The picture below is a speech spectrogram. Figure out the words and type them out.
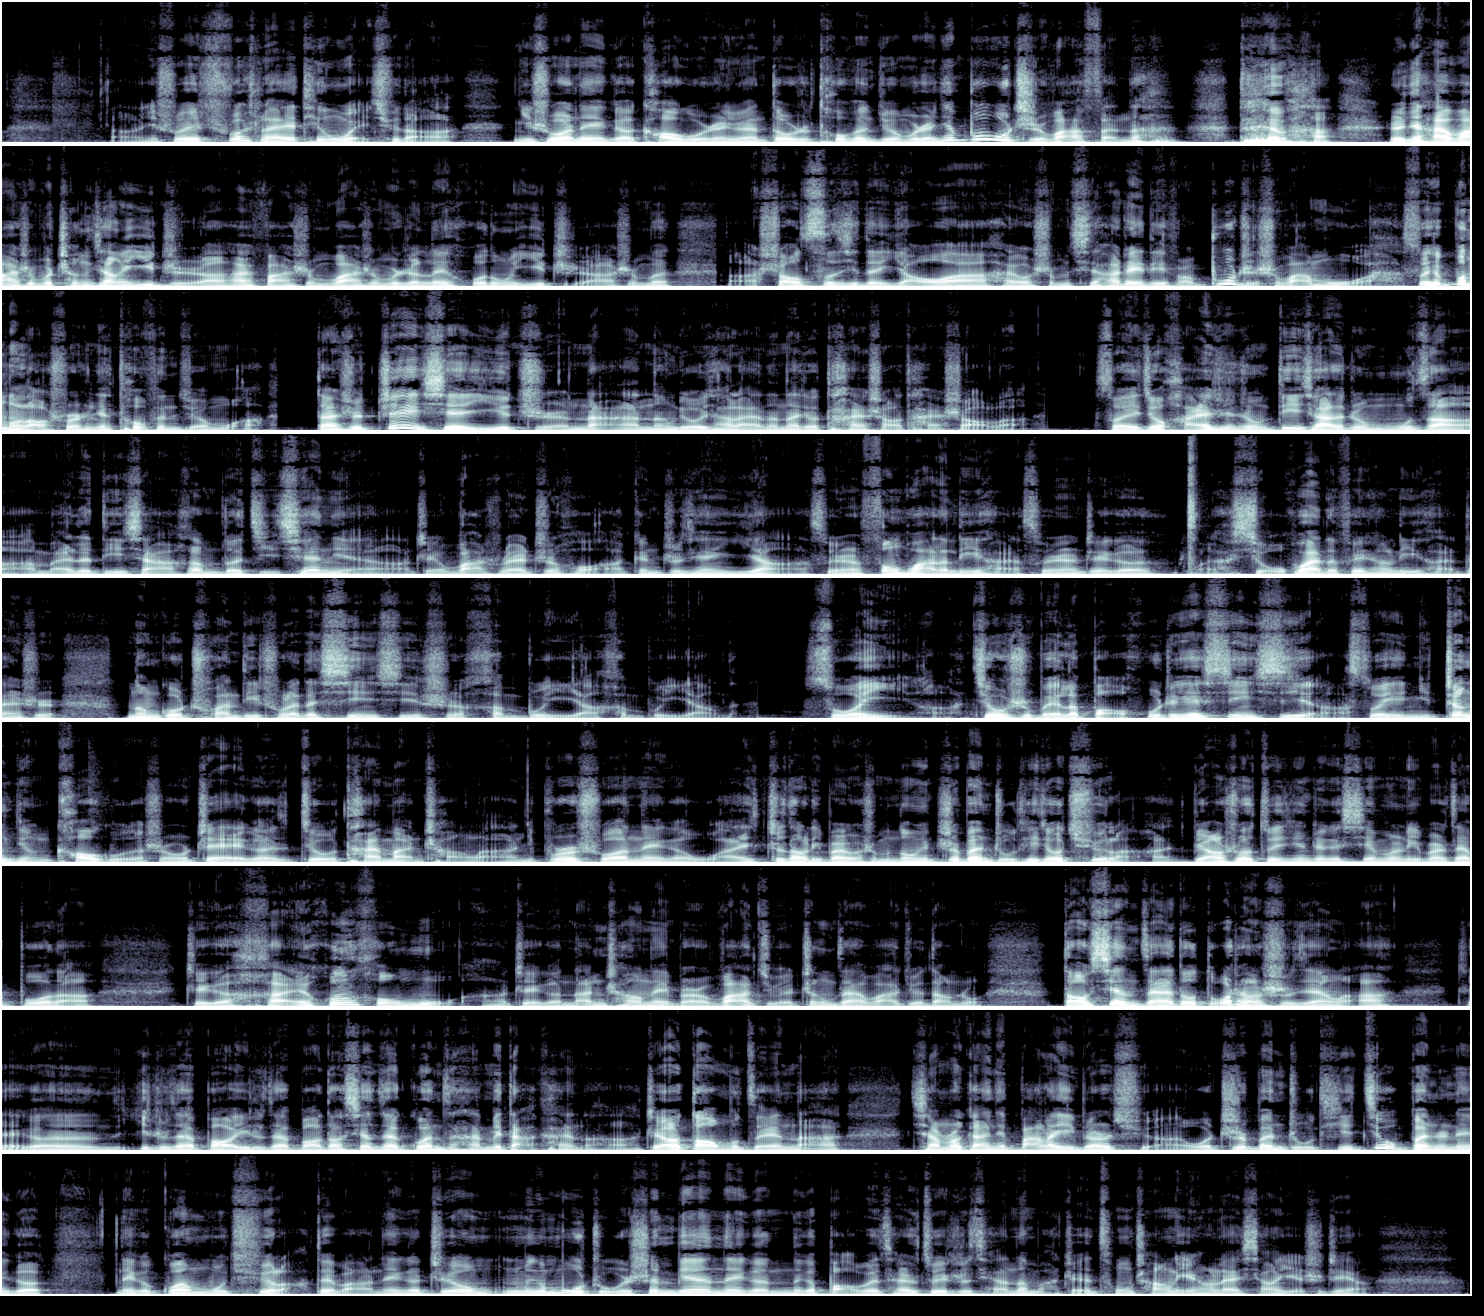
啊，你说说起来也挺委屈的啊！你说那个考古人员都是偷坟掘墓，人家不止挖坟呢，对吧？人家还挖什么城墙遗址啊，还挖什么挖什么人类活动遗址啊，什么啊烧瓷器的窑啊，还有什么其他这地方，不只是挖墓啊，所以不能老说人家偷坟掘墓啊。但是这些遗址那能留下来的那就太少太少了。所以就还是这种地下的这种墓葬啊，埋在地下恨不得几千年啊，这挖出来之后啊，跟之前一样啊。虽然风化的厉害，虽然这个朽坏的非常厉害，但是能够传递出来的信息是很不一样、很不一样的。所以啊，就是为了保护这些信息啊，所以你正经考古的时候，这个就太漫长了啊。你不是说那个我还知道里边有什么东西，直奔主题就去了啊。比方说最近这个新闻里边在播的啊。这个海昏侯墓啊，这个南昌那边挖掘，正在挖掘当中，到现在都多长时间了啊？这个一直在报，一直在报，到现在棺材还没打开呢啊！这要盗墓贼，那前面赶紧扒拉一边去啊！我直奔主题，就奔着那个那个棺木去了，对吧？那个只有那个墓主身边那个那个宝贝才是最值钱的嘛，这从常理上来想也是这样。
